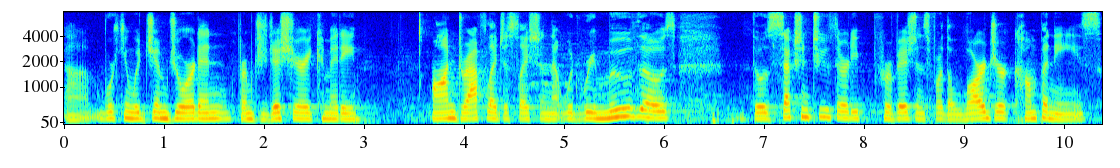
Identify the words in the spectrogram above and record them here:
um, working with Jim Jordan from Judiciary Committee on draft legislation that would remove those those Section 230 provisions for the larger companies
